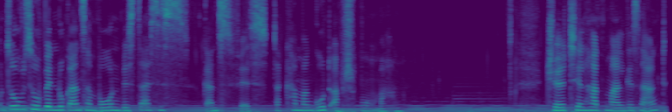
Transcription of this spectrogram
Und sowieso, wenn du ganz am Boden bist, da ist es ganz fest. Da kann man gut Absprung machen. Churchill hat mal gesagt,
